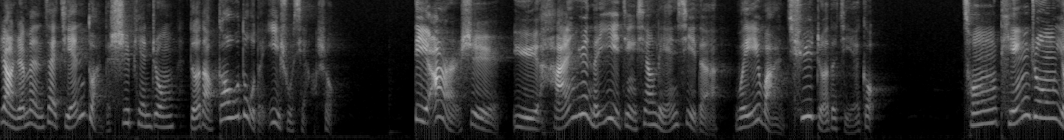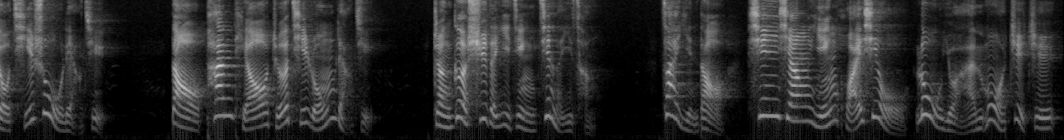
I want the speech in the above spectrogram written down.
让人们在简短的诗篇中得到高度的艺术享受。第二是与含韵的意境相联系的委婉曲折的结构，从“庭中有奇树”两句，到“攀条折其荣”两句，整个诗的意境进了一层，再引到“馨香迎怀袖，路远莫致之”，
